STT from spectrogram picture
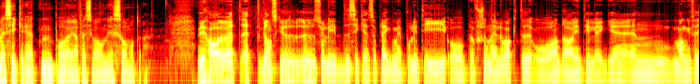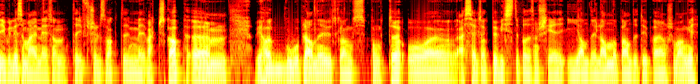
med sikkerheten på Øyafestivalen i så måte? Vi har jo et, et, ganske eh, solid sikkerhetsopplegg med politi og profesjonelle vakter, og da i tillegg en, mange frivillige som er mer sånn trivselsvakter med vertskap. Um, vi har gode planer i utgangspunktet og eh, er selvsagt bevisste på det som skjer i andre land og på andre typer arrangementer.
